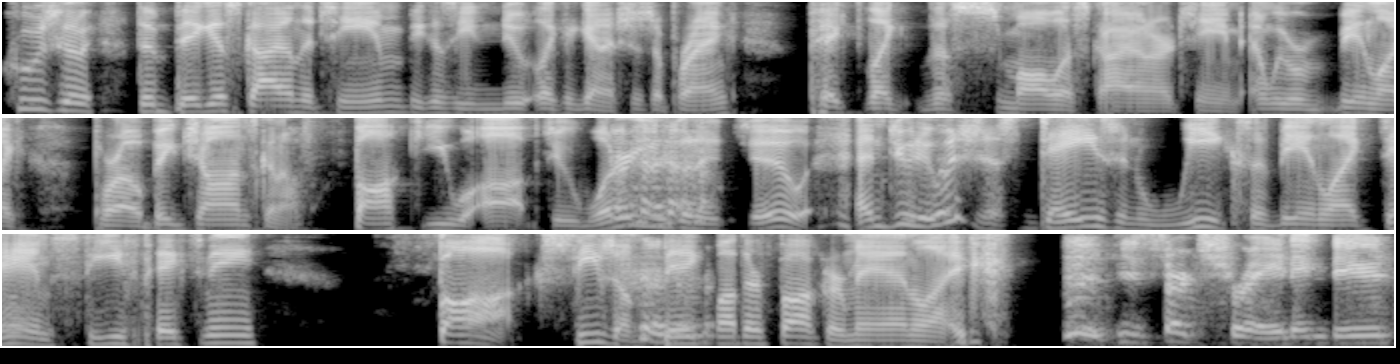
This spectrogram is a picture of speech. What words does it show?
who's gonna be the biggest guy on the team because he knew like again it's just a prank picked like the smallest guy on our team. And we were being like bro, Big John's gonna fuck you up, dude. What are you gonna do? And dude, it was just days and weeks of being like, damn, Steve picked me. Fuck, Steve's a big motherfucker, man. Like, You start training, dude.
